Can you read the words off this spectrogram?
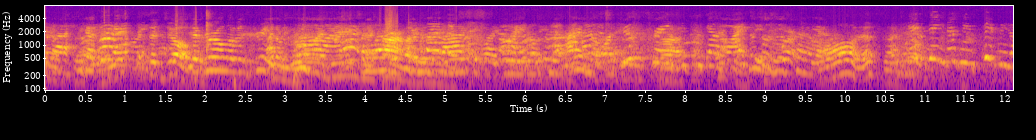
It's a joke. The girl of his dreams. I don't know my dreams a. I'm gonna- I didn't know what to get Oh, I see. This. Oh, that's That nice. thing doesn't even fit me. The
